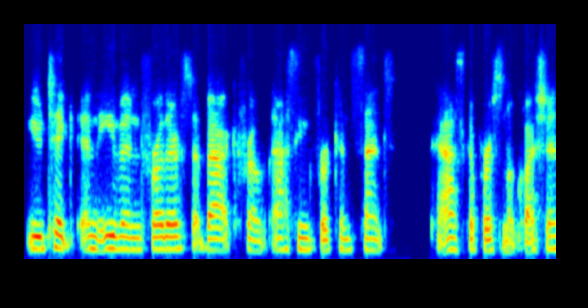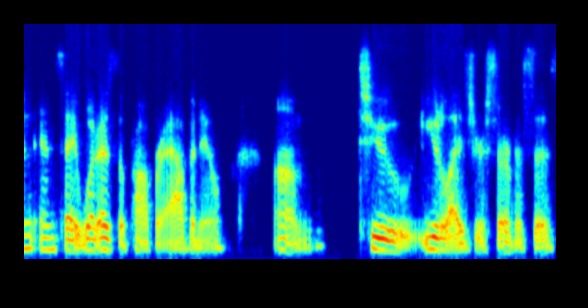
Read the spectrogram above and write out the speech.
you take an even further step back from asking for consent to ask a personal question and say what is the proper avenue um, to utilize your services?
